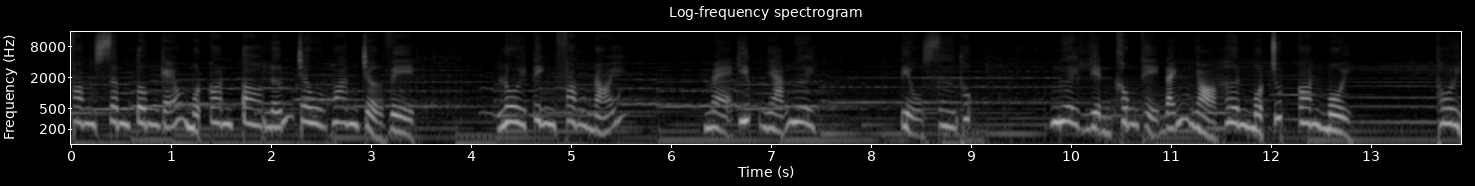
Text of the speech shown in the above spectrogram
Phong Sâm Tôn kéo một con to lớn châu hoang trở về Lôi tinh Phong nói Mẹ kiếp nhà ngươi Tiểu sư thúc Ngươi liền không thể đánh nhỏ hơn một chút con mồi Thôi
